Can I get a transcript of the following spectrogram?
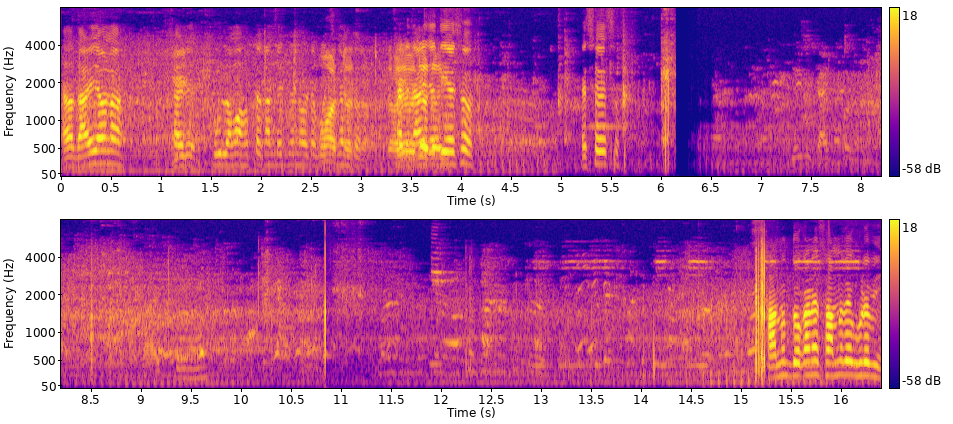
হ্যাঁ দাঁড়িয়ে যাও না। সাইডে ফুল আমার হত্যাকাণ্ডের জন্য ওটা বলছিলাম তো। আচ্ছা, আচ্ছা। দাঁড়িয়ে। দিয়ে এসো। এসো এসো। শানুর দোকানের সামনে দিয়ে ঘুরেবি?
